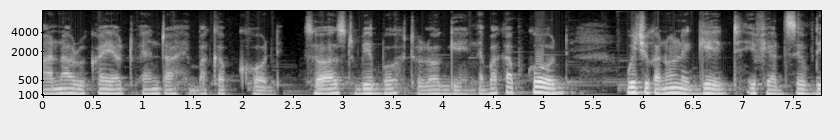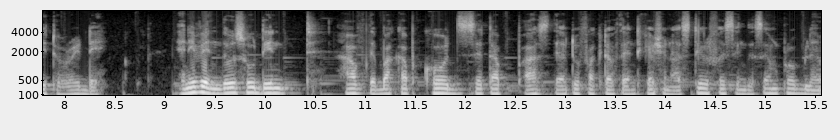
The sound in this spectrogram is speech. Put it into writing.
are now required to enter a backup code so as to be able to log in. The backup code which you can only get if you had saved it already. And even those who didn't have the backup codes set up as their two-factor authentication are still facing the same problem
